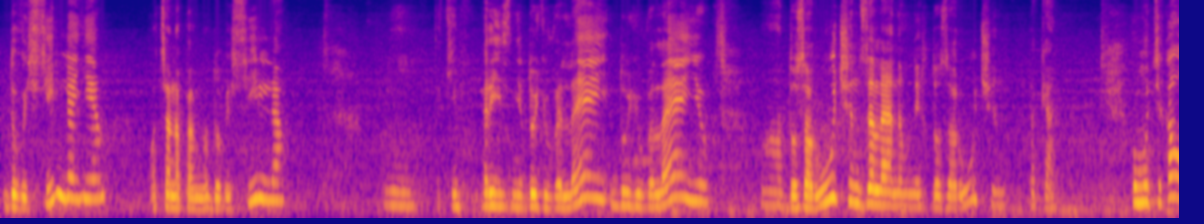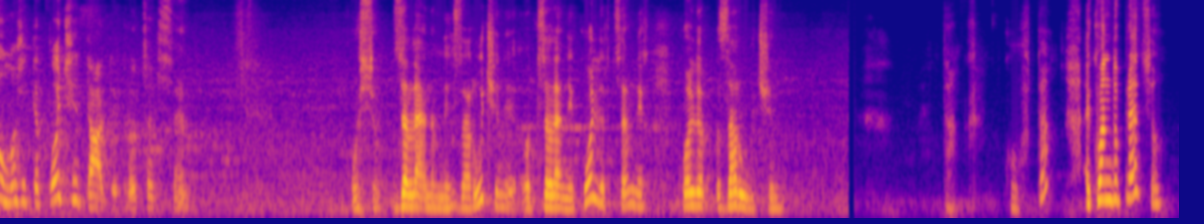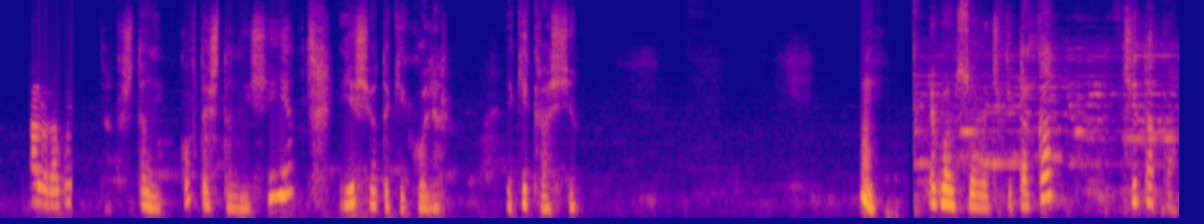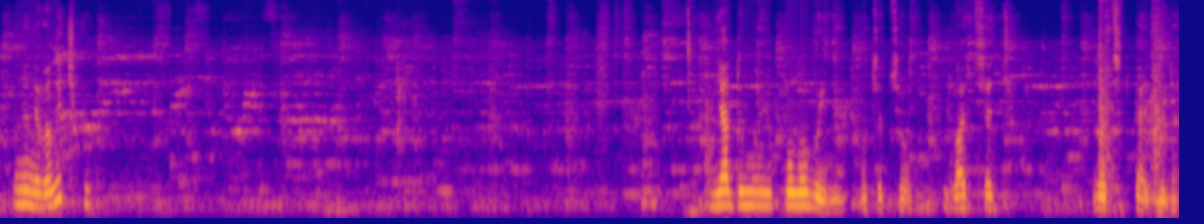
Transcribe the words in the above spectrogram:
до весілля є. Оце, напевно, до весілля. Такі різні до ювілей, до ювілеїв, до заручин, зелене в них до заручин. Таке. Кому цікаво, можете почитати про це все. Ось зелене в них заручини. От зелений колір це в них колір заручин. Так, кофта. А quando prezzo? Так, штани. Кофта і штани ще є. Є ще отакий колір. Який краще? М. Як вам сумочки? Така чи така? Вони невеличкі. Я думаю, половина оце цього. 20, 25 буде.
